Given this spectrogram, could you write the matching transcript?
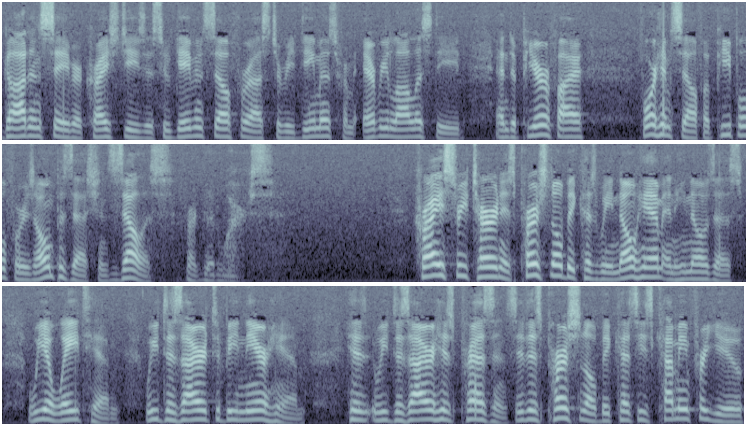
God and Savior, Christ Jesus, who gave himself for us to redeem us from every lawless deed and to purify for himself a people for his own possession, zealous for good works. Christ's return is personal because we know him and he knows us. We await him. We desire to be near him. His, we desire his presence. It is personal because he's coming for you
